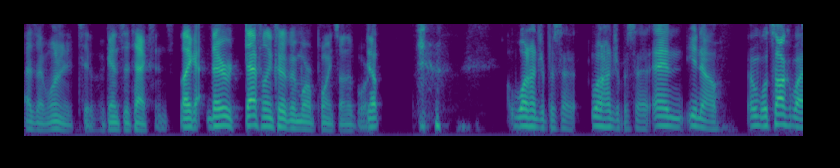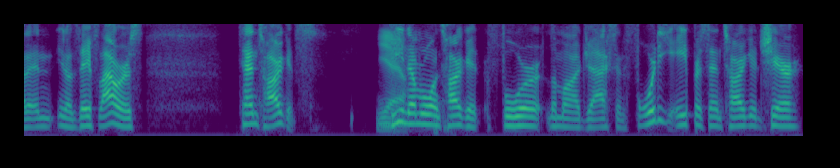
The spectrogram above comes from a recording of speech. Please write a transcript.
as I wanted it to against the Texans. Like there definitely could have been more points on the board. Yep. One hundred percent, one hundred percent, and you know, and we'll talk about it. And you know, Zay Flowers, ten targets, Yeah. the number one target for Lamar Jackson, forty-eight percent target share.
